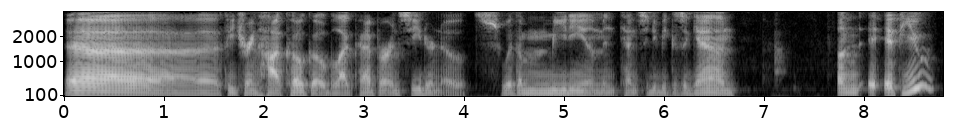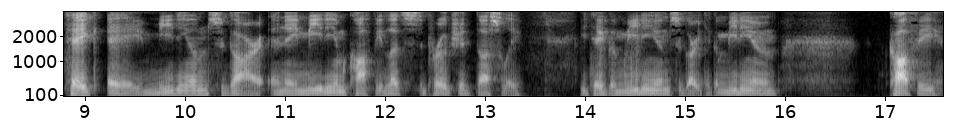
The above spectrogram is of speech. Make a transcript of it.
Uh, featuring hot cocoa, black pepper, and cedar notes with a medium intensity. Because again, if you take a medium cigar and a medium coffee, let's approach it thusly. You take a medium cigar, you take a medium coffee,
